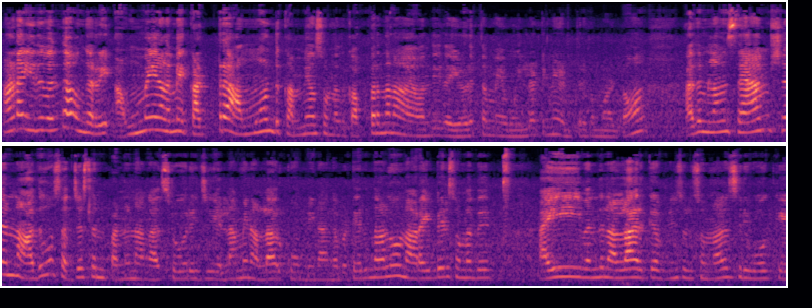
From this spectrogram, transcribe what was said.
ஆனா இது வந்து அவங்க ரே- உண்மையாலுமே கட்டுற அமௌண்ட் கம்மியா சொன்னதுக்கு அப்புறம் தான் நான் வந்து இதை எடுத்தமே இல்லாட்டினே எடுத்திருக்க மாட்டோம். அதுவும் இல்லாமல் சாம்சங் அதுவும் சஜஷன் பண்ணுனாங்க. ஸ்டோரேஜ் எல்லாமே நல்லா இருக்கும் அப்படின்னாங்க. பட் இருந்தாலும் நிறைய பேர் சொன்னது ஐ வந்து நல்லா இருக்கு அப்படின்னு சொல்லி சொன்னாலும் சரி ஓகே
